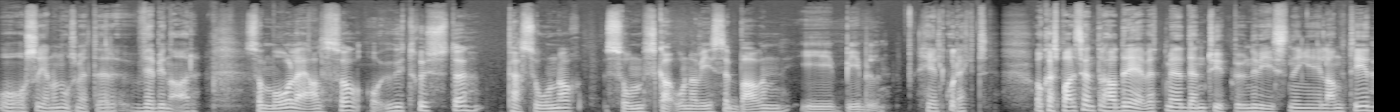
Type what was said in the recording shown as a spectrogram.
og også gjennom noe som heter webinar. Så målet er altså å utruste personer som skal undervise barn i Bibelen. Helt korrekt. Og Kaspari-senteret har drevet med den type undervisning i lang tid,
